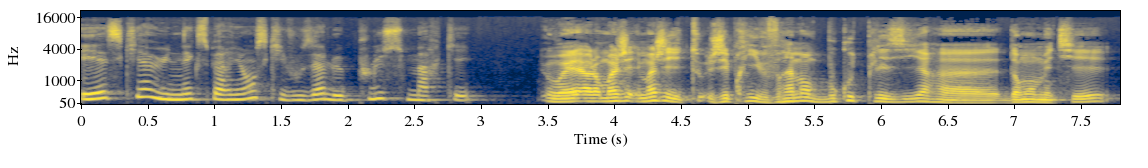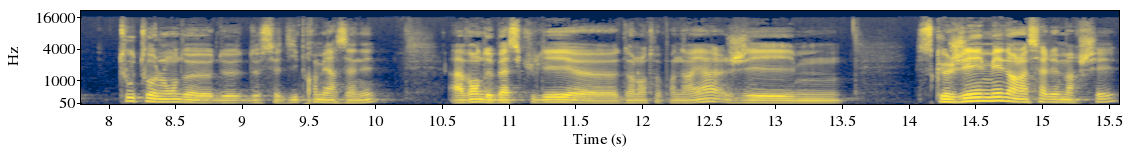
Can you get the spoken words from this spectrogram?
Et est-ce qu'il y a une expérience qui vous a le plus marqué? Ouais, alors moi j'ai, moi j'ai, pris vraiment beaucoup de plaisir euh, dans mon métier tout au long de, de, de, ces dix premières années. Avant de basculer euh, dans l'entrepreneuriat, j'ai, hum, ce que j'ai aimé dans la salle de marché,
